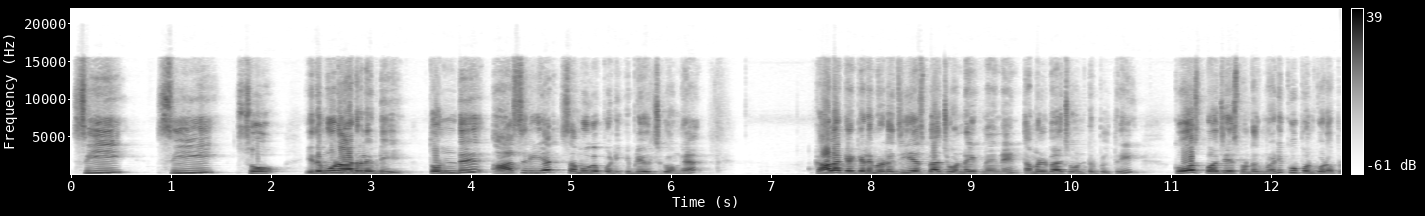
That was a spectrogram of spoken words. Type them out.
சி சி சோ. இது மூணு ஆர்டர்ல எப்படி? தொண்டு ஆசிரியர் சமூக பணி. இப்படி வச்சுக்கோங்க. காலக் அகாடமியோட GS batch one eight nine nine Tamil batch one triple three. Course purchase பண்ணுறதுக்கு முன்னாடி கூப்பன் கோட் அப்ளை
